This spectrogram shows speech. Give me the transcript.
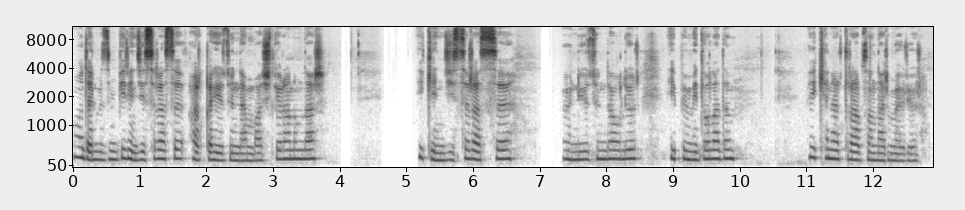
Modelimizin birinci sırası arka yüzünden başlıyor hanımlar. İkinci sırası ön yüzünde oluyor. İpimi doladım Ve kenar trabzanlarımı örüyorum.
